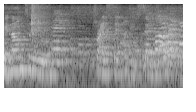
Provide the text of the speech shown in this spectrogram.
Okay, now to tricep dip.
